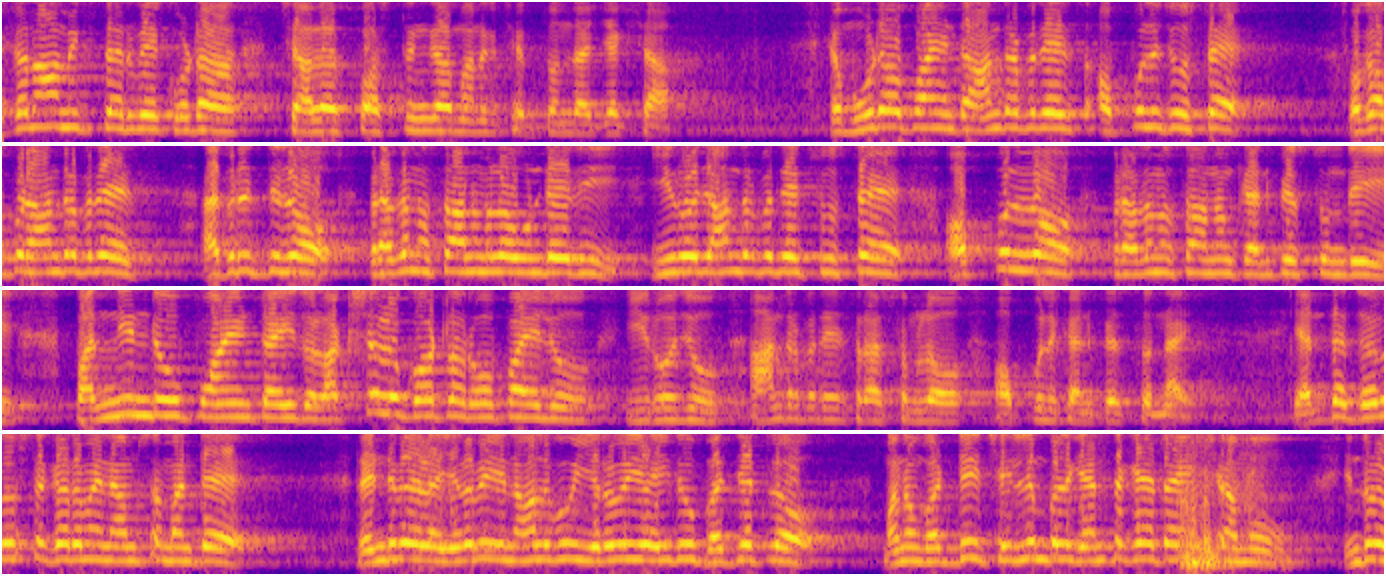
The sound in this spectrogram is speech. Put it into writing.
ఎకనామిక్ సర్వే కూడా చాలా స్పష్టంగా మనకు చెప్తుంది అధ్యక్ష. ఇక మూడవ పాయింట్ ఆంధ్రప్రదేశ్ అప్పులు చూస్తే ఒకప్పుడు ఆంధ్రప్రదేశ్ అభివృద్ధిలో ప్రథమ స్థానంలో ఉండేది. ఈరోజు ఆంధ్రప్రదేశ్ చూస్తే అప్పుల్లో ప్రథమ స్థానం కనిపిస్తుంది. పన్నెండు పాయింట్ ఐదు లక్షల కోట్ల రూపాయలు ఈరోజు ఆంధ్రప్రదేశ్ రాష్ట్రంలో అప్పులు కనిపిస్తున్నాయి. ఎంత దురదృష్టకరమైన అంశం అంటే రెండు వేల ఇరవై నాలుగు ఇరవై ఐదు బడ్జెట్లో మనం వడ్డీ చెల్లింపులకు ఎంత కేటాయించాము? ఇందులో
